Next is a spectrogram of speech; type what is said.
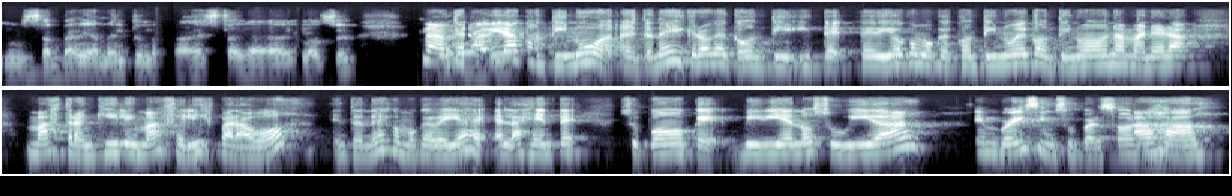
instantáneamente una vez allá del closet. Claro, que la vida continúa, ¿entendés? Y creo que y te, te digo como que continúe, continúa de una manera más tranquila y más feliz para vos, ¿entendés? Como que veías a la gente, supongo que viviendo su vida. Embracing su persona. Ajá.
